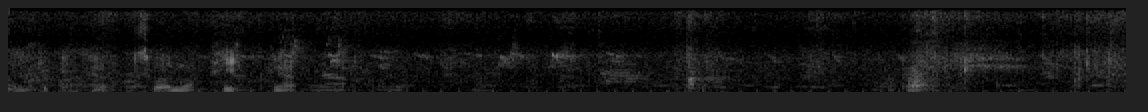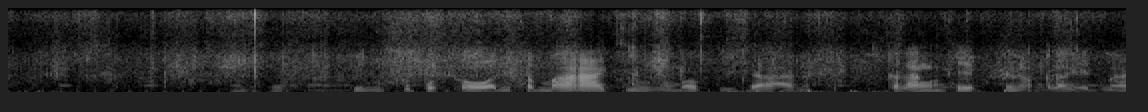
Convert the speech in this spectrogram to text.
นี่ก็เป็นสวนมะพริกเนี่ยนี่ก็ เป็นอุปกรณ์ทำมาหากินของบาปีชานะกำลังเห็ดเนาะกำลังเห็ดใหม่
